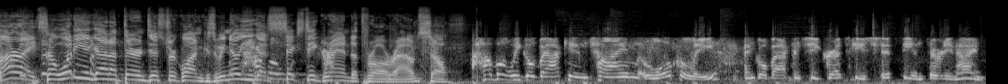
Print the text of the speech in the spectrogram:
All right. So what do you got up there in District One? Because we know you got about- 60 grand to throw around. So How about we go back in time locally and go back and see Gretzky's 50 and 39?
